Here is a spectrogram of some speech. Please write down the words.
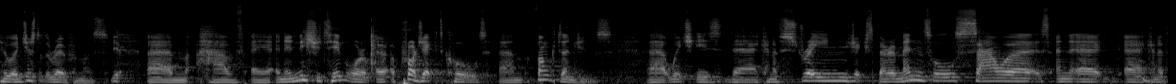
who are just up the road from us, Yep. um, have a, an initiative or a, a project called um, Funk Dungeons. Uh, which is their kind of strange, experimental, sour, and uh, uh, kind of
